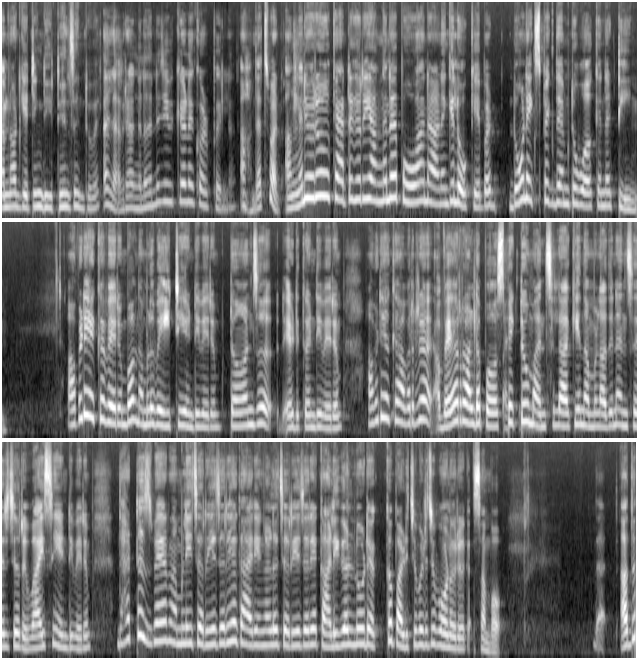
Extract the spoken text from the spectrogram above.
I'm not getting details into it അല്ല അവർ അങ്ങനെ തന്നെ ജീവിക്കുകയാണെങ്കിൽ കുഴപ്പമില്ല. ആ ദാറ്റ്സ് വാട്ട് അങ്ങനെ ഒരു കാറ്റഗറി അങ്ങനെ പോകാനാണെങ്കിൽ okay but don't expect them to work in a team അവിടെയൊക്കെ വരുമ്പോൾ നമ്മൾ വെയിറ്റ് ചെയ്യേണ്ടി വരും ടേൺസ് എടുക്കേണ്ടി വരും. അവിടെയൊക്കെ അവരുടെ വേറൊരാളുടെ പേഴ്സ്പെക്റ്റീവ് മനസ്സിലാക്കി നമ്മൾ അതിനനുസരിച്ച് റിവൈസ് ചെയ്യേണ്ടി വരും. ദാറ്റ് ഈസ് വെയർ നമ്മൾ ഈ ചെറിയ ചെറിയ കാര്യങ്ങൾ ചെറിയ ചെറിയ കളികളിലൂടെയൊക്കെ പഠിച്ചു പഠിച്ചു പോണ ഒരു സംഭവം. അത്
